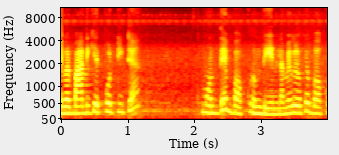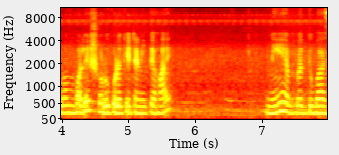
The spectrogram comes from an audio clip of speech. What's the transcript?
এবার বাঁ দিকের পট্টিটা মধ্যে বক্রম দিয়ে নিলাম। এগুলোকে বক্রম বলে সরু করে কেটে নিতে হয়। নিয়ে এবার দুভাস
